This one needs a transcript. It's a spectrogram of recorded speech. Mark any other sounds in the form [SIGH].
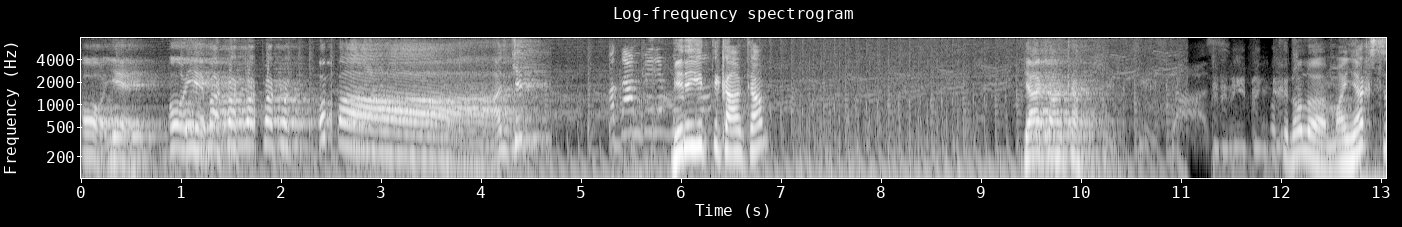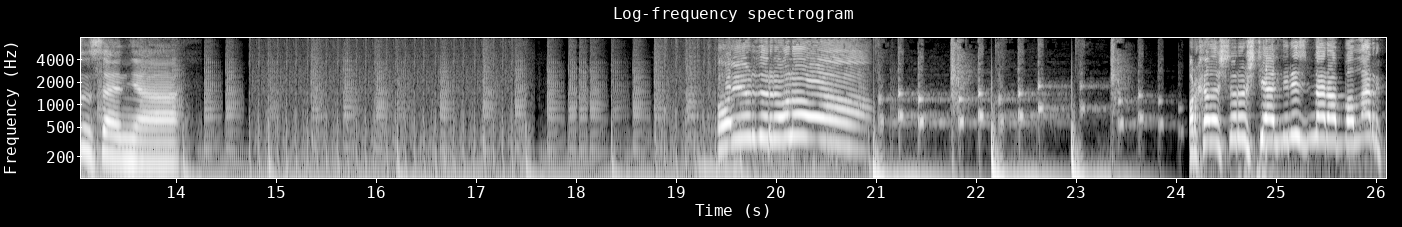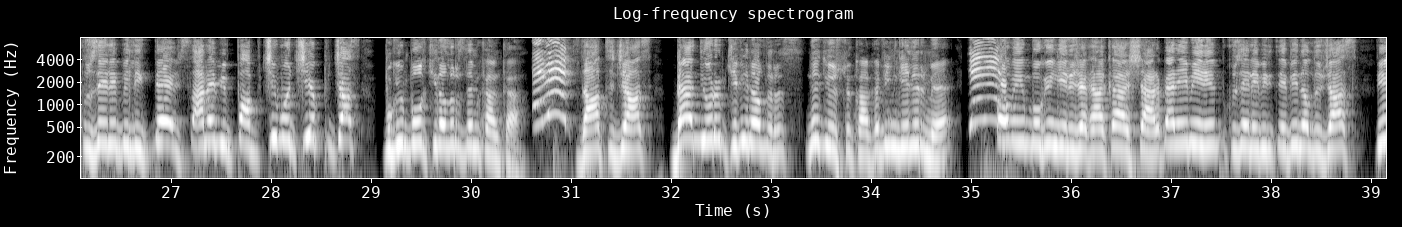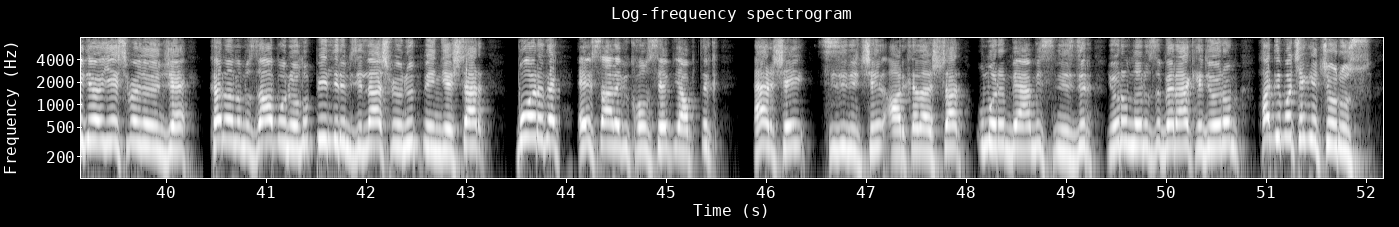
Oh yeah. Oh yeah. Bak bak bak bak bak. Hoppa. Hadi git. Adam benim Biri gitti kankam. Gel kanka. Bakın oğlum manyaksın sen ya. Hayırdır oğlum? Arkadaşlar hoş geldiniz. Merhabalar. Kuzey'le birlikte efsane bir PUBG maçı yapacağız. Bugün bol kill alırız değil mi kanka? Evet. Dağıtacağız. Ben diyorum ki win alırız. Ne diyorsun kanka? Win gelir mi? Gelir. O win bugün gelecek arkadaşlar. Ben eminim Kuzey'le birlikte win alacağız. Videoya geçmeden önce kanalımıza abone olup bildirim zilini açmayı unutmayın gençler. Bu arada efsane bir konsept yaptık. Her şey sizin için arkadaşlar. Umarım beğenmişsinizdir. Yorumlarınızı merak ediyorum. Hadi maça geçiyoruz.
